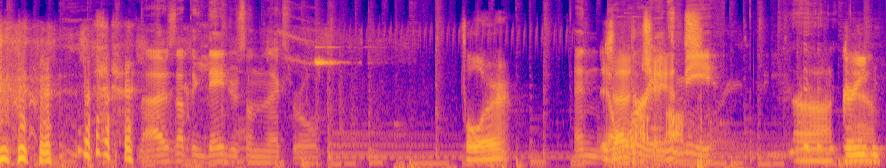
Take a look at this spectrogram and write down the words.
Nah, there's nothing dangerous on the next roll. Four. And Is don't that a worry, it's chance? me. Uh, Green.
